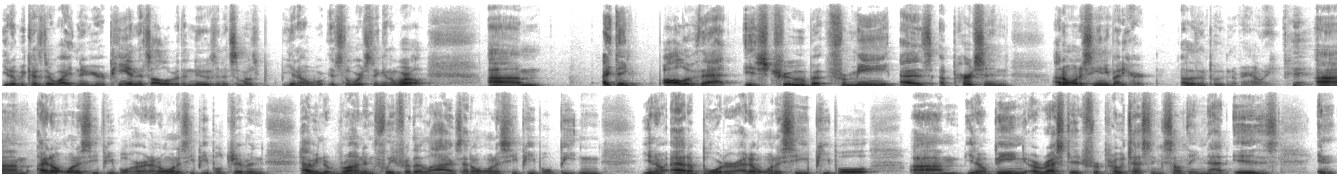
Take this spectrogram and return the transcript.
you know, because they're white and they're European, it's all over the news, and it's the most, you know, it's the worst thing in the world. Um, I think all of that is true, but for me as a person, I don't want to see anybody hurt other than Putin, apparently. um, I don't want to see people hurt. I don't want to see people driven, having to run and flee for their lives. I don't want to see people beaten, you know, at a border. I don't want to see people, um, you know, being arrested for protesting something that is in,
